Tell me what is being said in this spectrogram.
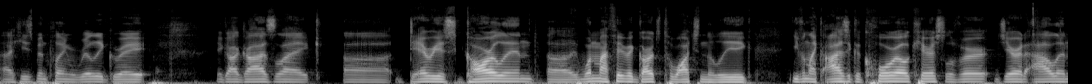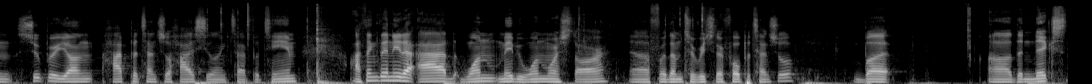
Uh, he's been playing really great. You got guys like uh, Darius Garland, uh, one of my favorite guards to watch in the league. Even like Isaac Okoro, Caris LeVert, Jarrett Allen, super young, high potential, high ceiling type of team. I think they need to add one, maybe one more star uh, for them to reach their full potential. But uh, the Knicks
